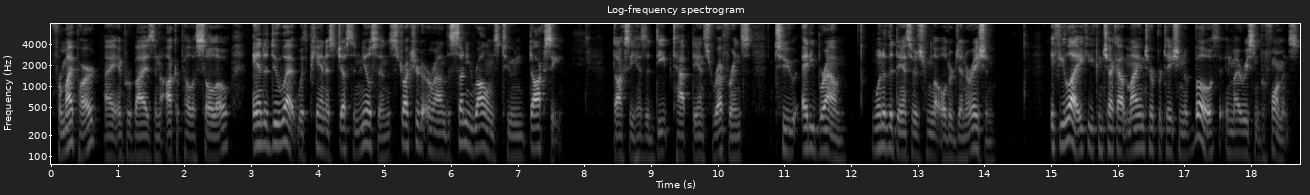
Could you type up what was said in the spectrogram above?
For my part, I improvised an a cappella solo and a duet with pianist Justin Nielsen structured around the Sonny Rollins tune Doxy. Doxy has a deep tap dance reference to Eddie Brown, one of the dancers from the older generation. If you like, you can check out my interpretation of both in my recent performance.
